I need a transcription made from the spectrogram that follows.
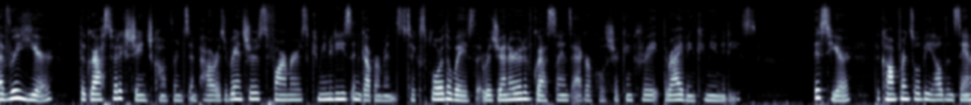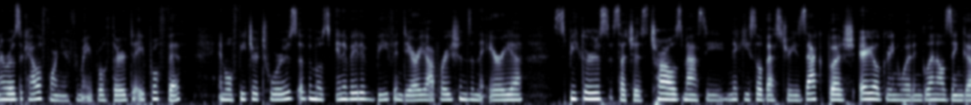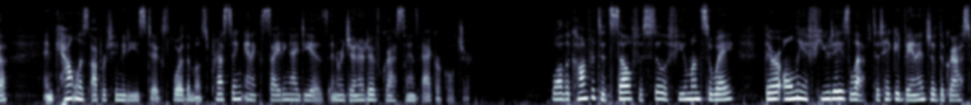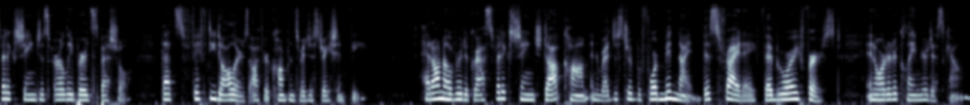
Every year, the Grassfed Exchange Conference empowers ranchers, farmers, communities, and governments to explore the ways that regenerative grasslands agriculture can create thriving communities. This year, the conference will be held in Santa Rosa, California from April 3rd to April 5th and will feature tours of the most innovative beef and dairy operations in the area, speakers such as Charles Massy, Nikki Silvestri, Zach Bush, Ariel Greenwood, and Glenn Elzinga, and countless opportunities to explore the most pressing and exciting ideas in regenerative grasslands agriculture. While the conference itself is still a few months away, there are only a few days left to take advantage of the Grassfed Exchange's early bird special. That's $50 off your conference registration fee. Head on over to grassfedexchange.com and register before midnight this Friday, February 1st, in order to claim your discount.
